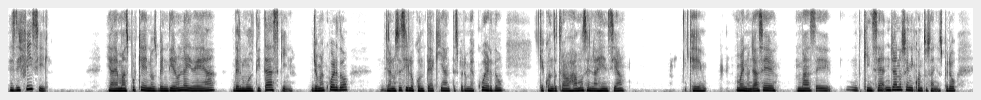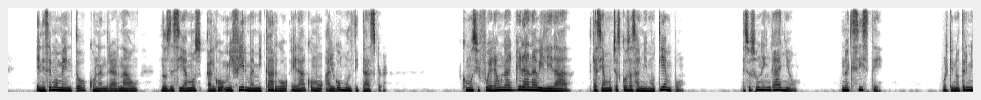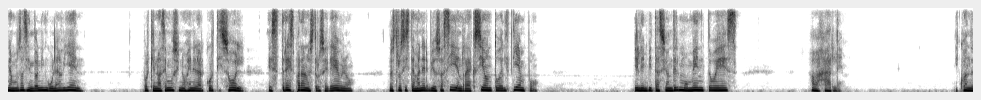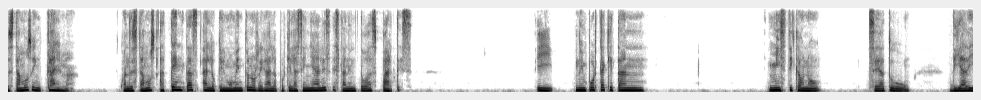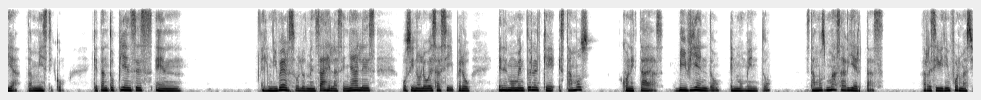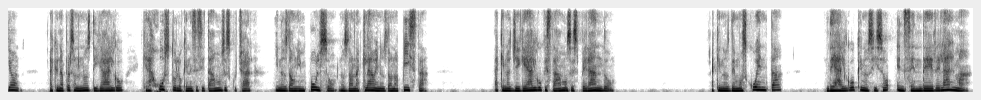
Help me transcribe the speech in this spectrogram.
es difícil. Y además porque nos vendieron la idea del multitasking. Yo me acuerdo, ya no sé si lo conté aquí antes, pero me acuerdo que cuando trabajamos en la agencia, que, bueno, ya hace más de 15 años, ya no sé ni cuántos años, pero en ese momento con Andrea Arnau nos decíamos algo, mi firma en mi cargo era como algo multitasker, como si fuera una gran habilidad que hacía muchas cosas al mismo tiempo. Eso es un engaño, no existe, porque no terminamos haciendo ninguna bien, porque no hacemos sino generar cortisol, estrés para nuestro cerebro, nuestro sistema nervioso así en reacción todo el tiempo. Y la invitación del momento es a bajarle. Y cuando estamos en calma, cuando estamos atentas a lo que el momento nos regala, porque las señales están en todas partes. Y no importa qué tan mística o no sea tu día a día tan místico, que tanto pienses en el universo, los mensajes, las señales, o si no lo ves así, pero en el momento en el que estamos conectadas, viviendo el momento, estamos más abiertas a recibir información, a que una persona nos diga algo que era justo lo que necesitábamos escuchar y nos da un impulso, nos da una clave, nos da una pista, a que nos llegue algo que estábamos esperando, a que nos demos cuenta de algo que nos hizo encender el alma,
